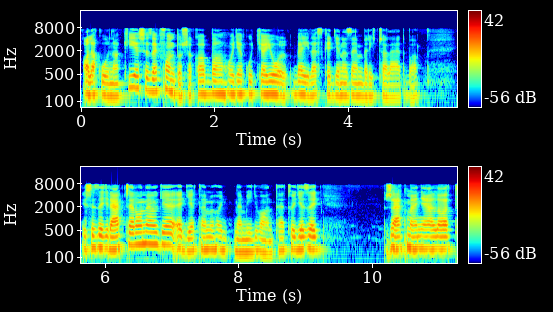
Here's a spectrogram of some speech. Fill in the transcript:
alakulnak ki, és ezek fontosak abban, hogy a kutya jól beilleszkedjen az emberi családba. És ez egy rákcsálónál ugye egyértelmű, hogy nem így van. Tehát, hogy ez egy zsákmányállat,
